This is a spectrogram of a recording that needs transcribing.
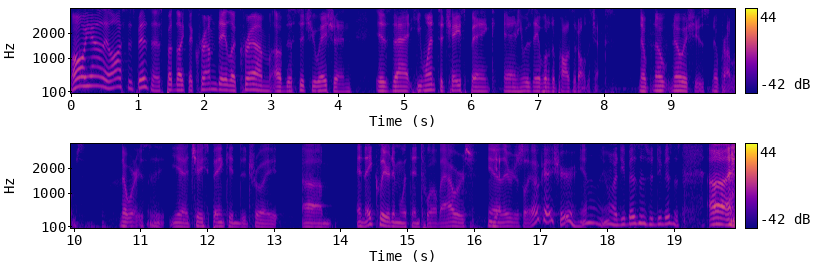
oh yeah they lost his business, but like the creme de la creme of this situation is that he went to Chase Bank and he was able to deposit all the checks. No no no issues, no problems, no worries. Uh, Yeah, Chase Bank in Detroit. Um, and they cleared him within 12 hours. Yeah, Yeah. they were just like, okay, sure. You know, you want to do business, we do business. Uh,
